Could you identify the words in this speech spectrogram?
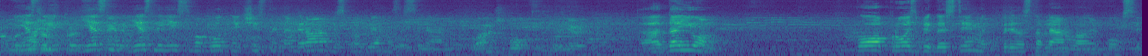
А мы Если, можем спросить? если, если есть свободные чистые номера, без проблем мы заселяем. Ланчбоксы даете? Э, Даем. По просьбе гостей мы предоставляем ланчбоксы.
